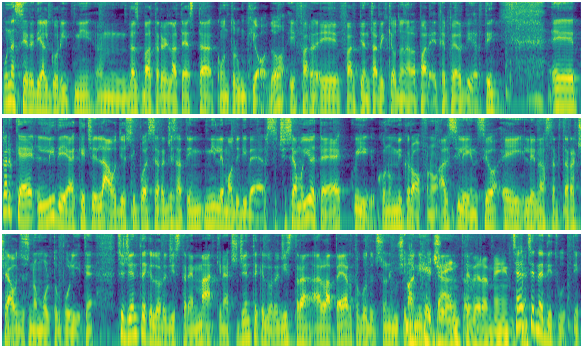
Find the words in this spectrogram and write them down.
una serie di algoritmi um, da sbattere la testa contro un chiodo e far, e far piantare il chiodo nella parete, per dirti. Eh, perché l'idea che l'audio si può essere registrato in mille modi diversi. Ci siamo io e te qui con un microfono al silenzio e le nostre tracce audio sono molto pulite. C'è gente che lo registra in macchina, c'è gente che lo registra all'aperto quando ci sono gli uccellini Ma che, che gente, cantano. veramente. C'è, ce n'è di tutti.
